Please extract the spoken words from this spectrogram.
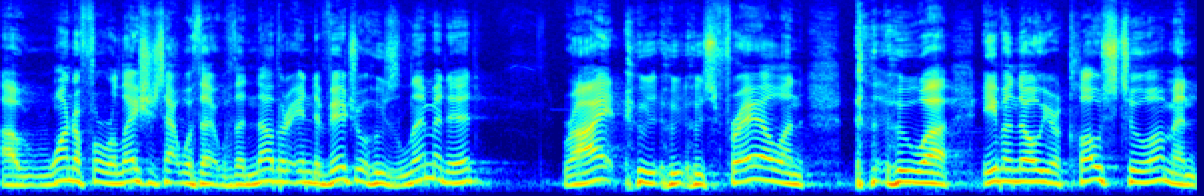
a wonderful relationship with, a, with another individual who's limited, right? Who, who, who's frail and who, uh, even though you're close to them and,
